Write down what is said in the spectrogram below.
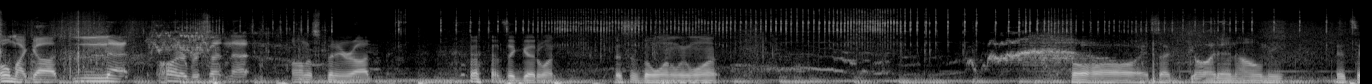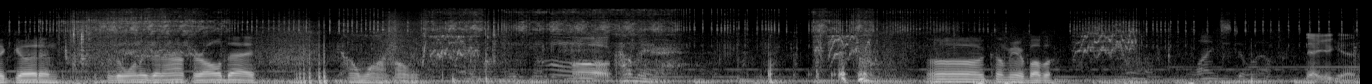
Oh my god, net, 100% net on the spinning rod. That's a good one. This is the one we want. Oh, it's a good one, homie. It's a good one. This is the one we've been after all day. Come on, homie. Oh, come here. oh, come here, Bubba. Line's still out. Yeah, you're good.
